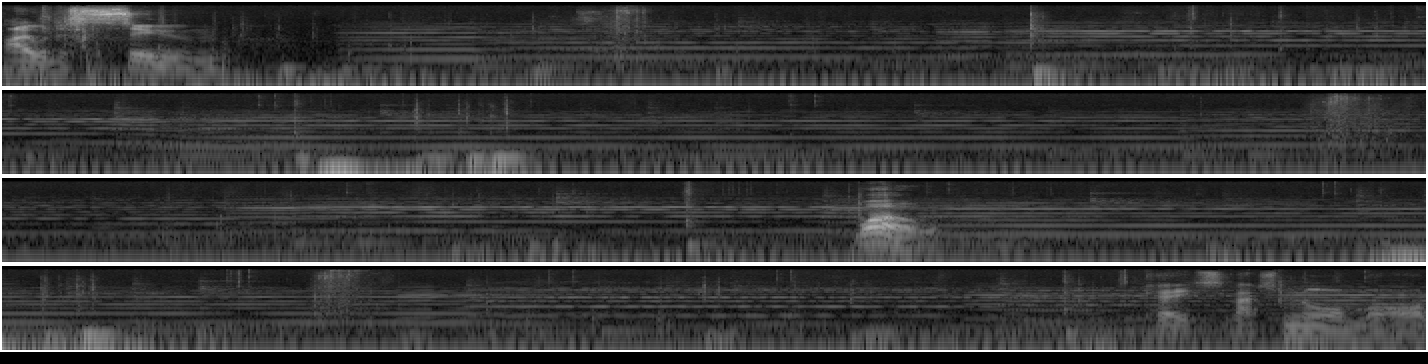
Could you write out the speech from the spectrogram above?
I would assume. Okay, so that's normal.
